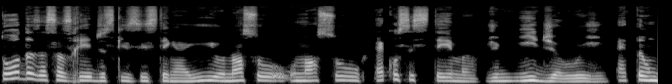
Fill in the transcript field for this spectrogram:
todas essas redes que existem aí, o nosso, o nosso ecossistema de mídia hoje é tão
